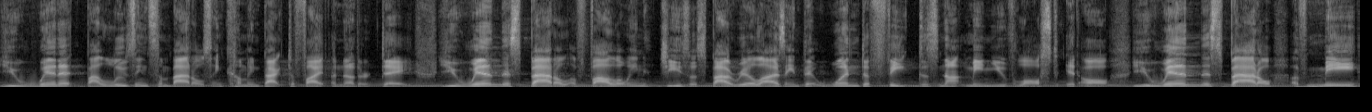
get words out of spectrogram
You win it by losing some battles and coming back to fight another day. You win this battle of following Jesus by realizing that one defeat does not mean you've lost it all. You win this battle of me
